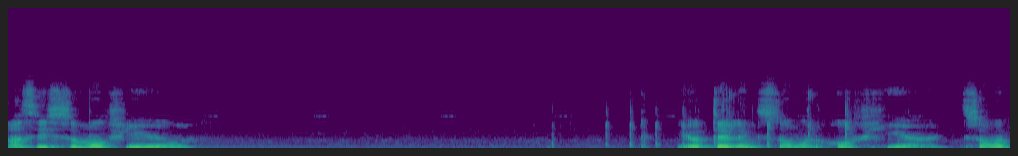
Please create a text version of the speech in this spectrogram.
I see some of you, you're telling someone off here. Someone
